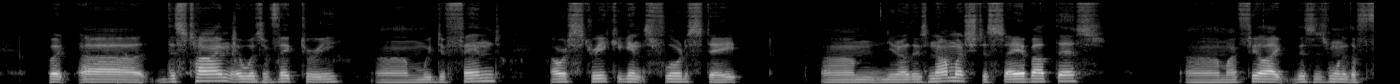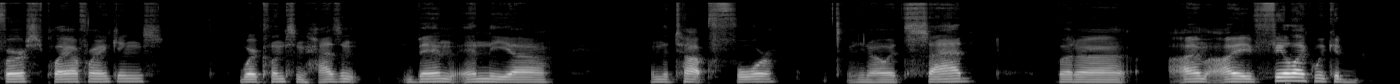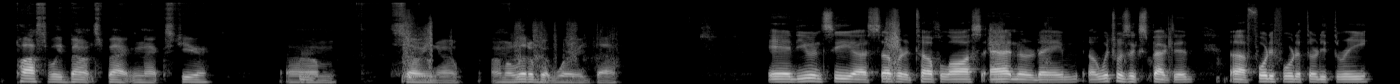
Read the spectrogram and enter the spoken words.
but uh, this time it was a victory. Um, we defend our streak against Florida State. Um, you know, there's not much to say about this. Um, I feel like this is one of the first playoff rankings where Clemson hasn't been in the uh, in the top four. You know, it's sad, but uh, I'm I feel like we could possibly bounce back next year. Um, so you know, I'm a little bit worried though. And UNC uh, suffered a tough loss at Notre Dame, uh, which was expected, uh, 44 to 33.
